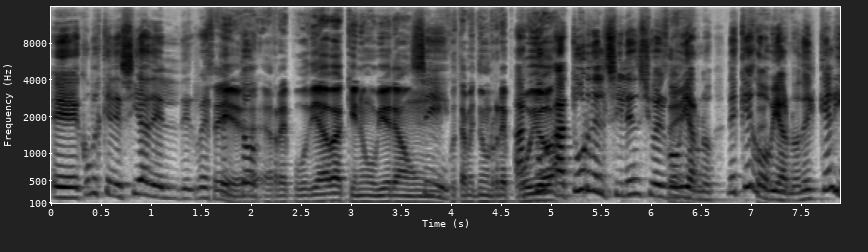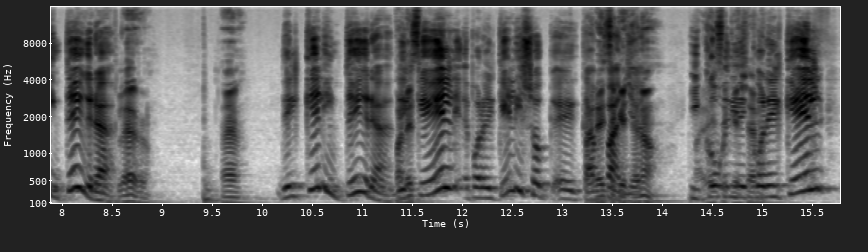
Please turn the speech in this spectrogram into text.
eh, ¿cómo es que decía del, respecto? Sí, eh, repudiaba que no hubiera un, justamente un repudio. Aturde el silencio del gobierno. ¿De qué gobierno? Del que él integra. Claro. Del que él integra, del que él, por el que él hizo eh, campaña. Y con, el que él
